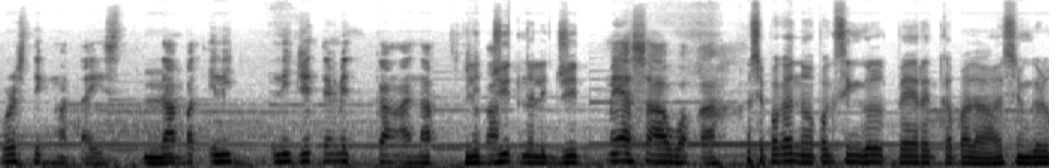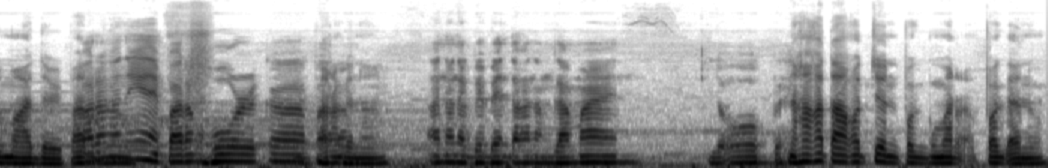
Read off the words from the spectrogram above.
were stigmatized Mm. dapat illeg- legitimate kang anak Legit na legit. may asawa ka Kasi pag ano, pag single parent ka pala, single mother, parang, parang, ano yan parang whore ka parang, ganun. ano nagbebenta ka ng laman loob Nakakatakot yun pag, mar- pag ano,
